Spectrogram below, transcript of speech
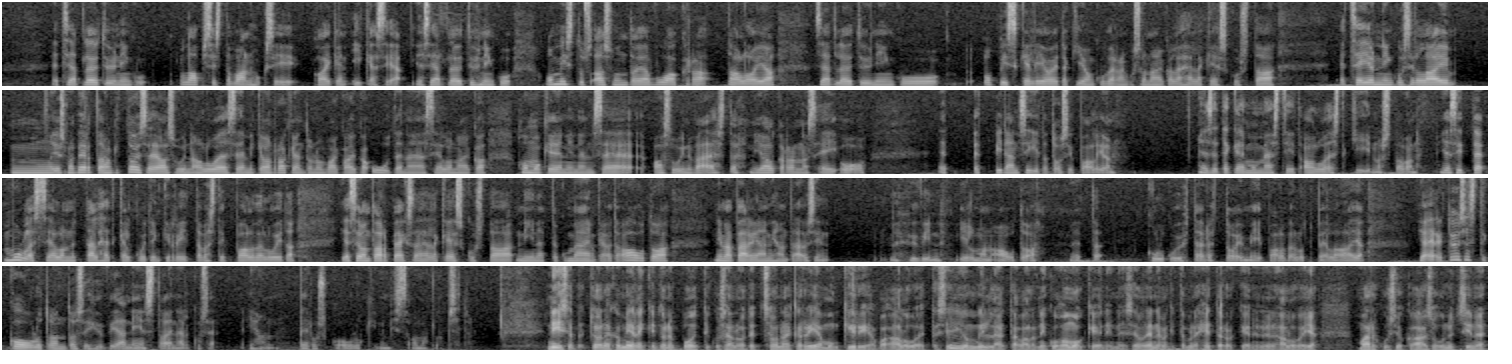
Että sieltä löytyy niinku lapsista vanhuksiin kaiken ikäisiä ja sieltä löytyy niinku omistusasuntoja, vuokrataloja, sieltä löytyy niinku opiskelijoitakin jonkun verran, kun se on aika lähellä keskustaa. Et se ei ole niinku sellainen mm, jos mä vertaan johonkin toiseen asuinalueeseen, mikä on rakentunut vaikka aika uutena ja siellä on aika homogeeninen se asuinväestö, niin Jalkarannas ei ole. Et, et pidän siitä tosi paljon. Ja se tekee mun mielestä siitä alueesta kiinnostavan. Ja sitten mulle siellä on nyt tällä hetkellä kuitenkin riittävästi palveluita ja se on tarpeeksi lähellä keskustaa niin, että kun mä en käytä autoa, niin mä pärjään ihan täysin hyvin ilman autoa. Että kulkuyhteydet toimii, palvelut pelaa ja ja erityisesti koulut on tosi hyviä, niin Steiner kuin se ihan peruskoulukin, missä omat lapset on. Niin, se, tuo on aika mielenkiintoinen pointti, kun sanoit, että se on aika riemun kirjava alue, että se mm. ei ole millään tavalla niin kuin homogeeninen, se on enemmänkin tämmöinen heterogeeninen alue. Ja Markus, joka asuu nyt siinä,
